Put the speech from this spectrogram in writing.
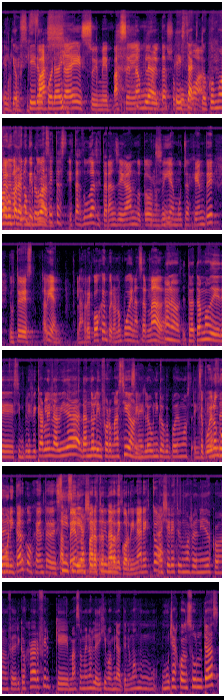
el kiosquero si por ahí. eso y me hacen la multa, yo Exacto, ¿cómo hago, para comprobar? que todas estas, estas dudas estarán llegando todos los días, mucha gente, y ustedes, está bien, las recogen, pero no pueden hacer nada. No, no, tratamos de, simplificarles la vida dándole información, es lo único que podemos ¿Se este, pudieron comunicar con gente de SAPEM para tratar de coordinar esto? Ayer estuvimos reunidos con Federico Harfield, que más o menos le dijimos, mira, tenemos muchas consultas,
